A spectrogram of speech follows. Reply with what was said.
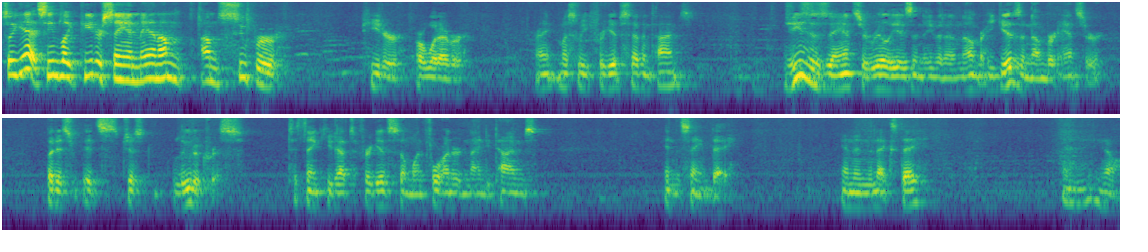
So yeah, it seems like Peter's saying, "Man, I'm I'm super Peter or whatever." Right? Must we forgive seven times? Jesus' answer really isn't even a number. He gives a number answer, but it's it's just ludicrous to think you'd have to forgive someone 490 times in the same day. And then the next day, you know,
